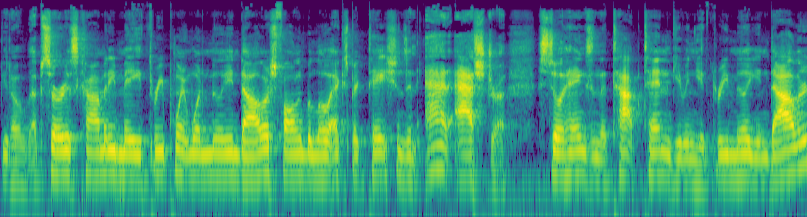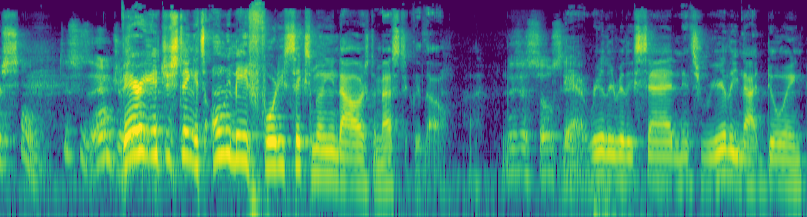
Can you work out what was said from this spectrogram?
you know, absurdist comedy, made three point one million dollars, falling below expectations. And Ad Astra still hangs in the top ten, giving you three million dollars. Oh, this is interesting. Very interesting. It's only made forty six million dollars domestically, though. This is so sad. Yeah, really, really sad, and it's really not doing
